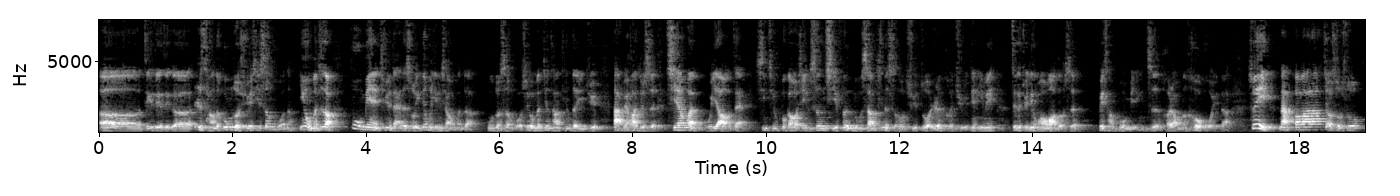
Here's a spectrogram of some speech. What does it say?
呃这个这个这个日常的工作、学习、生活呢？因为我们知道负面情绪来的时候一定会影响我们的工作生活，所以我们经常听的一句大白话就是千万不要在心情不高兴、生气、愤怒、伤心的时候去做任何决定，因为这个决定往往都是。非常不明智和让我们后悔的，所以那芭芭拉教授说，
